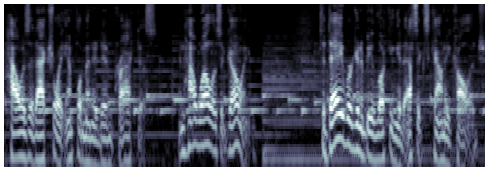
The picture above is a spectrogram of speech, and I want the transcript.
How is it actually implemented in practice? And how well is it going? Today we're going to be looking at Essex County College,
